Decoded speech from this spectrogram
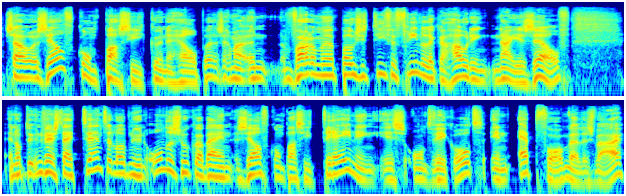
zou zelfcompassie kunnen helpen. Zeg maar een warme, positieve, vriendelijke houding naar jezelf. En op de Universiteit Twente loopt nu een onderzoek waarbij een zelfcompassietraining is ontwikkeld. In appvorm weliswaar.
